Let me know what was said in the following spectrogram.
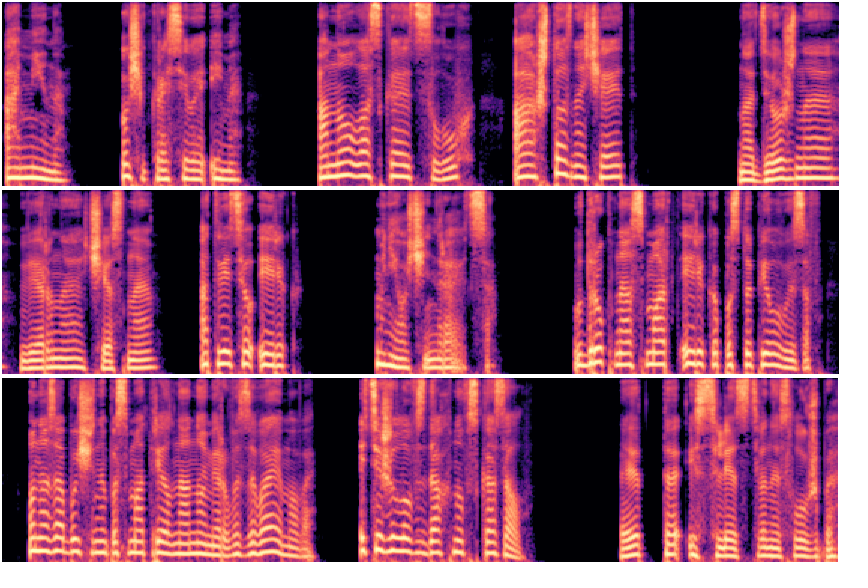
«Амина. Очень красивое имя. Оно ласкает слух. А что означает?» «Надежная, верная, честная», — ответил Эрик. Мне очень нравится. Вдруг на смарт Эрика поступил вызов. Он озабоченно посмотрел на номер вызываемого и, тяжело вздохнув, сказал. «Это из следственной службы».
